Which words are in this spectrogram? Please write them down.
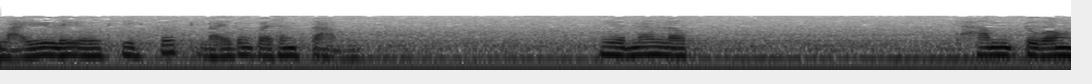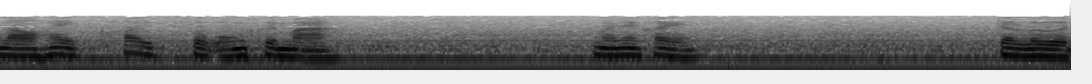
ไหลเร็วที่สุดไหลลงไปทั้งต่ำเหตุนั้นเราทำตัวของเราให้ค่อยสูงขึ้นมา มันยังค่อยจเจริญ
